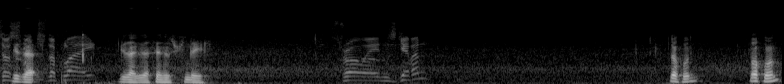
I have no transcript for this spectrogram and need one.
Güzel. switch the play. Güzel güzel senin suçun değil. Dokun. Dokun.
